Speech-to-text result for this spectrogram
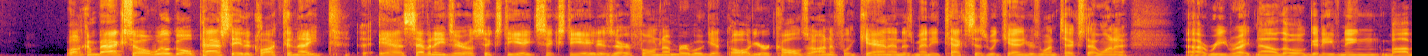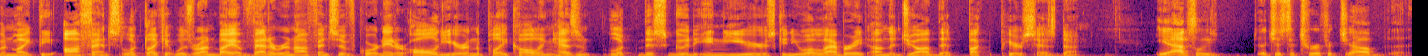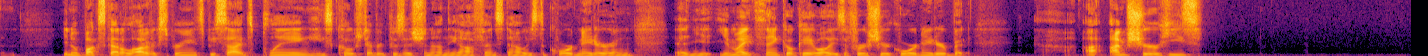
Welcome back. So we'll go past 8 o'clock tonight. Uh, 780 6868 is our phone number. We'll get all your calls on if we can and as many texts as we can. Here's one text I want to Uh, read right now, though. Good evening, Bob and Mike. The offense looked like it was run by a veteran offensive coordinator all year, and the play calling hasn't looked this good in years. Can you elaborate on the job that Buck Pierce has done? Yeah, absolutely. Uh, just a terrific job. Uh, you know, Buck's got a lot of experience besides playing. He's coached every position on the offense. Now he's the coordinator, and and you, you might think, okay, well, he's a first year coordinator, but I, I'm sure he's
